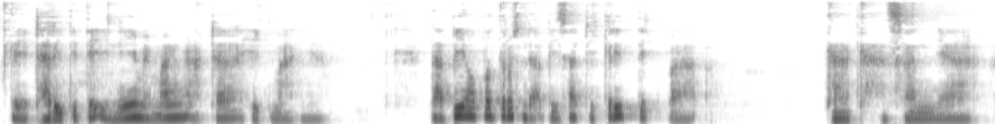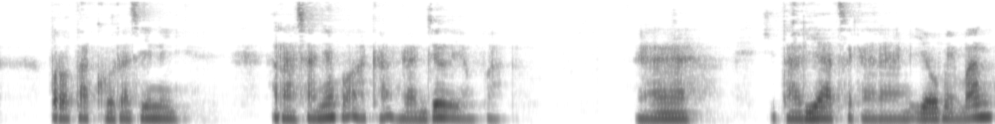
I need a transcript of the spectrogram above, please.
Oke, dari titik ini memang ada hikmahnya. Tapi apa terus tidak bisa dikritik, Pak? Gagasannya Protagoras ini. Rasanya kok agak ganjel ya Pak. Nah, kita lihat sekarang. Yo memang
